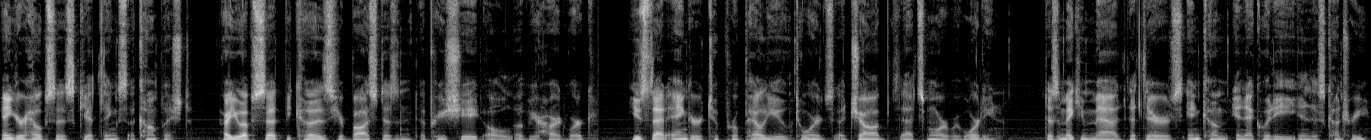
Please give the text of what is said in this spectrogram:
anger helps us get things accomplished. Are you upset because your boss doesn't appreciate all of your hard work? Use that anger to propel you towards a job that's more rewarding. Does it make you mad that there's income inequity in this country,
